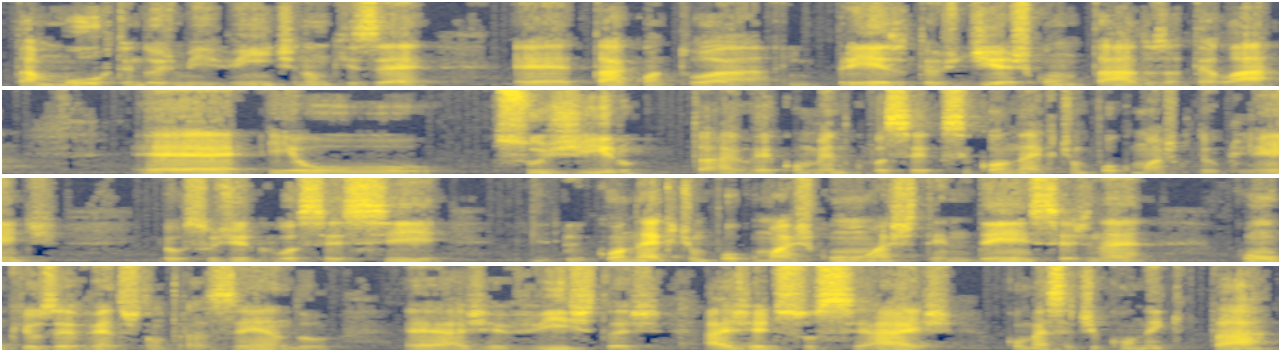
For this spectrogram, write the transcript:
estar tá morto em 2020, não quiser estar é, tá com a tua empresa, teus dias contados até lá, é, eu sugiro, tá? Eu recomendo que você se conecte um pouco mais com o teu cliente. Eu sugiro que você se conecte um pouco mais com as tendências, né? Com o que os eventos estão trazendo, é, as revistas, as redes sociais. Comece a te conectar,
